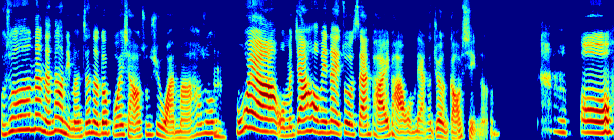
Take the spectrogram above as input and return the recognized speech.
我说，那难道你们真的都不会想要出去玩吗？他说，嗯，不会啊，我们家后面那一座山爬一爬，我们两个就很高兴了。哦，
